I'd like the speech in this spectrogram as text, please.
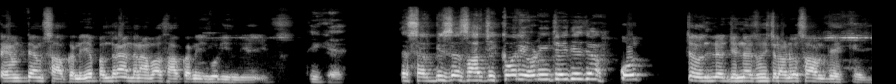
ਟਾਈਮ ਟਾਈਮ ਸਾਫ਼ ਕਰਨੀ ਜੀ 15 ਦਿਨਾਂ ਬਾਅਦ ਸਾਫ਼ ਕਰਨੀ ਜ਼ਰੂਰੀ ਹੁੰਦੀ ਹੈ ਜੀ। ਠੀਕ ਹੈ। ਤੇ ਸਰਵਿਸ ਸਾਲ ਚ ਇੱਕ ਵਾਰੀ ਹੋਣੀ ਚਾਹੀਦੀ ਹੈ ਜਾਂ? ਉਹ ਚੱਲ ਜਿੰਨਾ ਤੁਸੀਂ ਚਲਾਉਂਦੇ ਹੋ ਹਿਸਾਬ ਨਾਲ ਦੇਖ ਕੇ ਜੀ।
